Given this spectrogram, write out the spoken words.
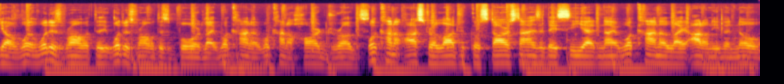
Yo, what what is wrong with the what is wrong with this board? Like, what kind of what kind of hard drugs? What kind of astrological star signs did they see at night? What kind of like I don't even know.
